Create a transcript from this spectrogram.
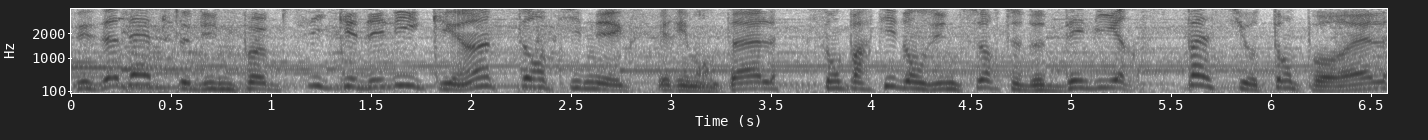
Ces adeptes d'une pop psychédélique et un tantinet expérimental sont partis dans une sorte de délire spatio-temporel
